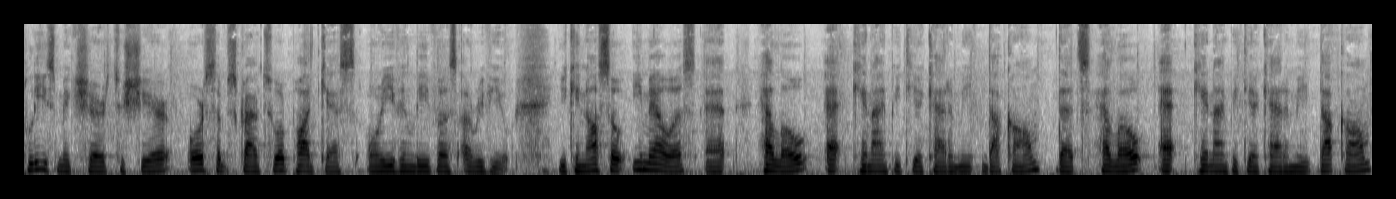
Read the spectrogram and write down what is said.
please make sure to share or subscribe to our podcast or even leave us a review. You can also email us at hello at k9ptacademy.com. That's hello at k9ptacademy.com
